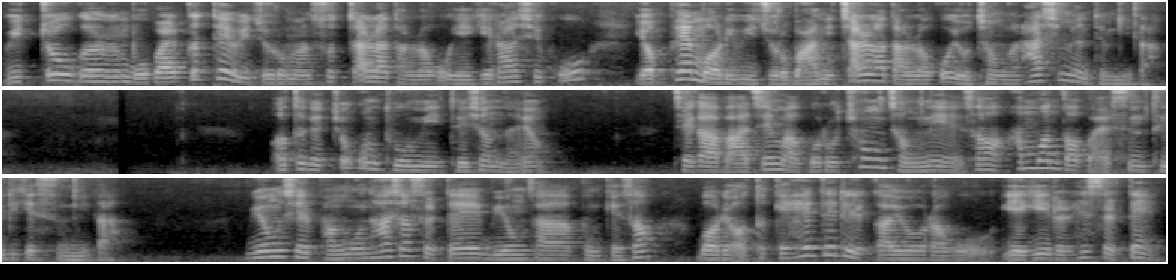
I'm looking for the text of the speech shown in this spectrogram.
위쪽은 모발 끝에 위주로만 숱 잘라달라고 얘기를 하시고 옆에 머리 위주로 많이 잘라달라고 요청을 하시면 됩니다. 어떻게 조금 도움이 되셨나요? 제가 마지막으로 총 정리해서 한 번 더 말씀드리겠습니다. 미용실 방문하셨을 때 미용사 분께서 머리 어떻게 해드릴까요? 라고 얘기를 했을 때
